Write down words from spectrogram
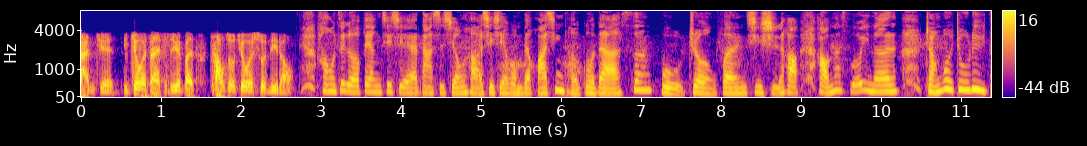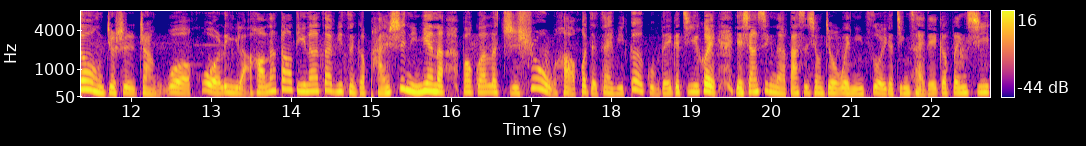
感觉你就会在十月份操作就会顺利喽。好，这个非常谢谢大师兄哈，谢谢我们的华信投顾的孙武仲分析师哈。好，那所以呢，掌握住律动就是掌握获利了哈。那到底呢，在于整个盘市里面呢，包括了指数哈，或者在于个股的一个机会，也相信呢，大师兄就为您做一个精彩的一个分析。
